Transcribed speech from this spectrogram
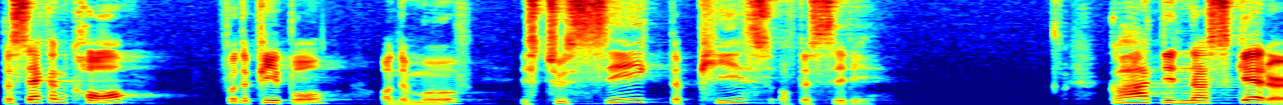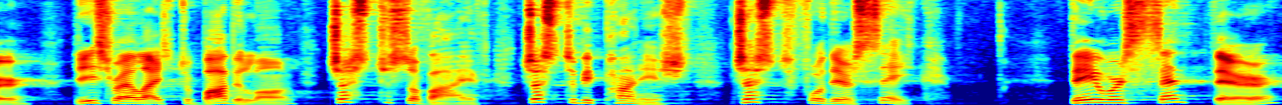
The second call for the people on the move is to seek the peace of the city. God did not scatter the Israelites to Babylon just to survive, just to be punished, just for their sake. They were sent there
